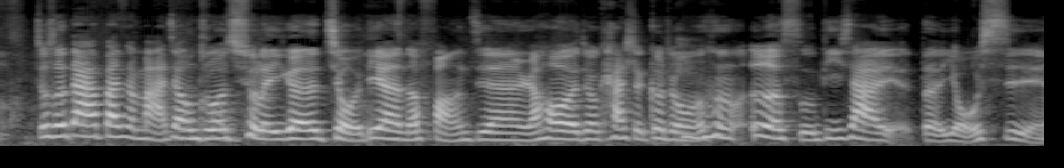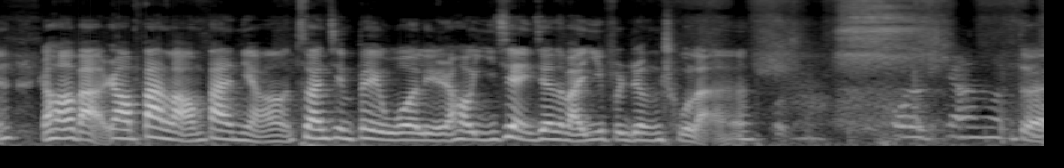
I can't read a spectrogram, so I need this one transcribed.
就是大家搬着麻将桌去了一个酒店的房间，然后就开始各种 恶俗地下的游戏，然后把让伴郎伴娘钻进被窝里，然后一件一件的把衣服扔出来。我的天呐！对，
